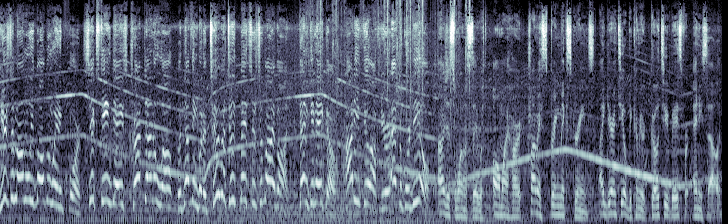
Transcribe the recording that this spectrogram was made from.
here's the moment we've all been waiting for. 16 days trapped down a well with nothing but a tube of toothpaste to survive on. Ken Kaneko, how do you feel after your epic ordeal? I just want to say with all my heart, try my spring mix greens. I guarantee it'll become your go-to base for any salad.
